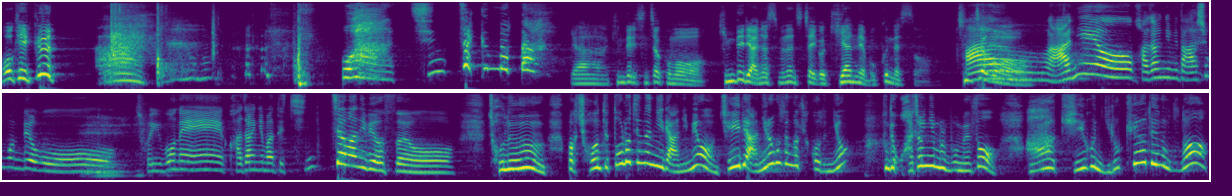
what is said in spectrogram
오케이 끝. 와, 진짜 끝났다. 야 김대리 진짜 고마워. 김대리 아니었으면 진짜 이거 기한 내 못 끝냈어. 진짜 고마워. 아유, 아니에요. 과장님이 다 하신 건데요, 뭐. 에이. 저 이번에 과장님한테 진짜 많이 배웠어요. 저는 막 저한테 떨어지는 일이 아니면 제 일이 아니라고 생각했거든요. 근데 과장님을 보면서 아, 기획은 이렇게 해야 되는구나.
